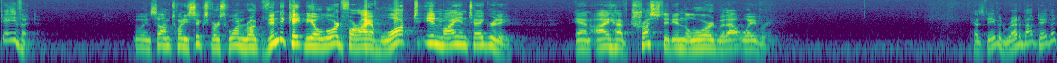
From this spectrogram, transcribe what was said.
David who in Psalm 26, verse 1 wrote, Vindicate me, O Lord, for I have walked in my integrity, and I have trusted in the Lord without wavering. Has David read about David?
